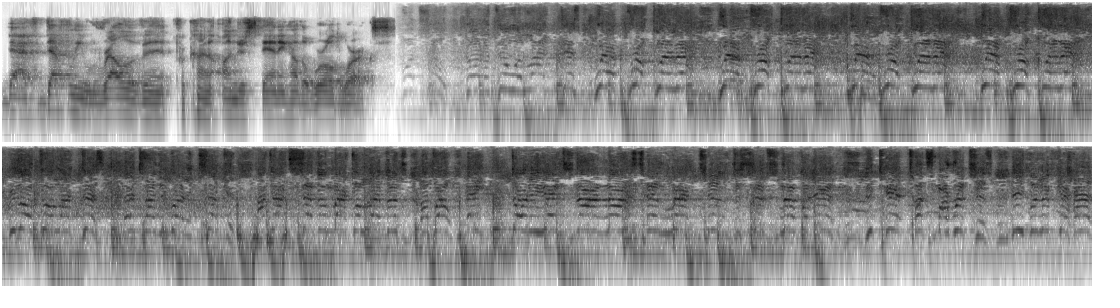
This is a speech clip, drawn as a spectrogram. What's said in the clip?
that's definitely relevant for kind of understanding how the world works. Gonna do riches, even if you had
